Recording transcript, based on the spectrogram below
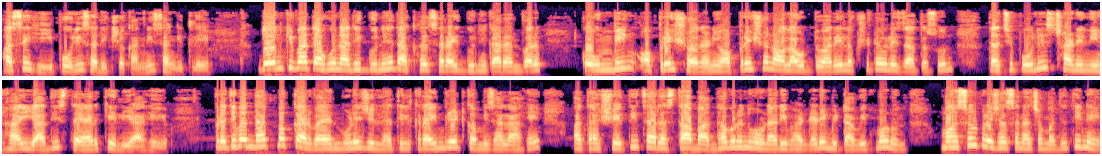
असेही पोलीस अधीक्षकांनी सांगितले. दोन किंवा त्याहून अधिक गुन्हे दाखल सराईत गुन्हेगारांवर कोम्बिंग ऑपरेशन आणि ऑपरेशन ऑल आउटद्वारे लक्ष ठेवले जात असून त्याची पोलीस ठाणे यादीच तयार केली आहे. प्रतिबंधात्मक कारवायांमुळे जिल्ह्यातील क्राईम रेट कमी झाला आहे. आता शेतीचा रस्ता बांधावरून होणारी भांडणे मिटावीत म्हणून महसूल प्रशासनाच्या मदतीने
